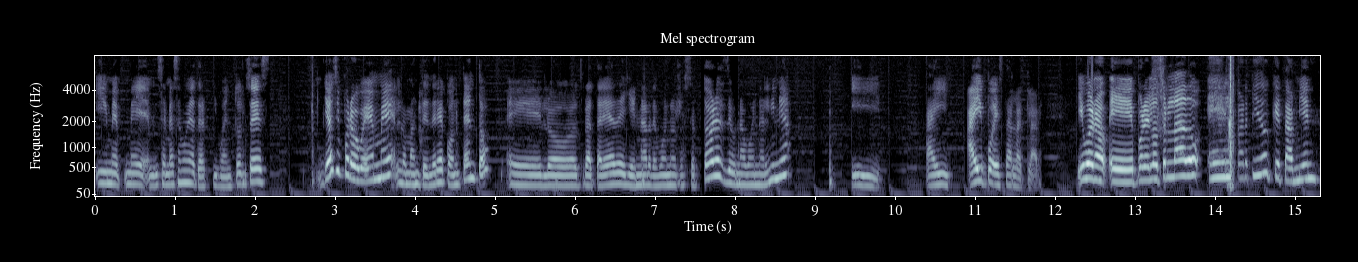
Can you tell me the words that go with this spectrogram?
y me, se me hace muy atractivo. Entonces, yo si fuera VM lo mantendría contento, eh, lo trataría de llenar de buenos receptores, de una buena línea y ahí, ahí puede estar la clave. Y bueno, eh, por el otro lado, el partido que también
